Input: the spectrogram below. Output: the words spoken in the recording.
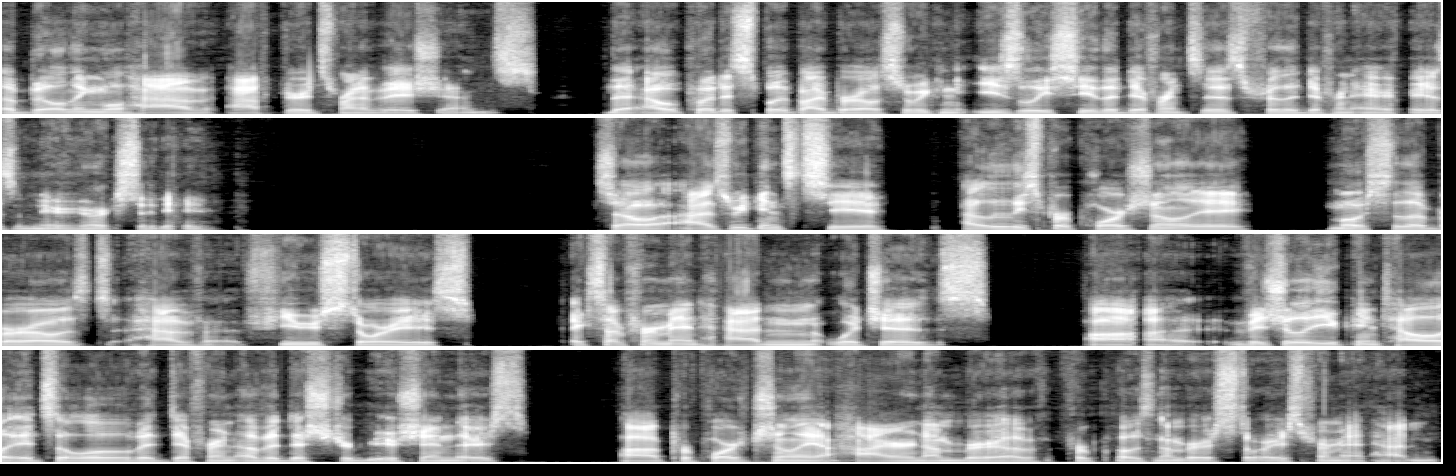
a building will have after its renovations. The output is split by borough so we can easily see the differences for the different areas of New York City. So as we can see, at least proportionally, most of the boroughs have few stories, except for Manhattan, which is uh, visually you can tell it's a little bit different of a distribution. There's uh, proportionally a higher number of proposed number of stories for Manhattan.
